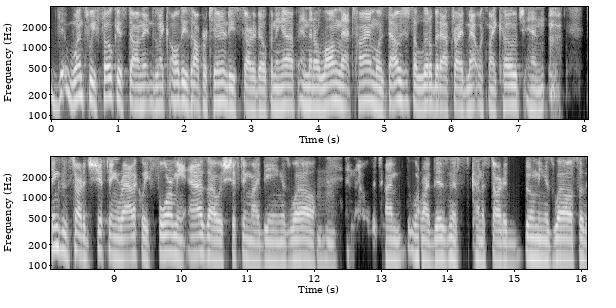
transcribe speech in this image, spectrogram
once we focused on it, like all these opportunities started opening up. And then along that time was that was just a little bit after I'd met with my coach and things had started shifting radically for me as I was shifting my being as well. Mm-hmm. And that was a time when my business kind of started booming as well. So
